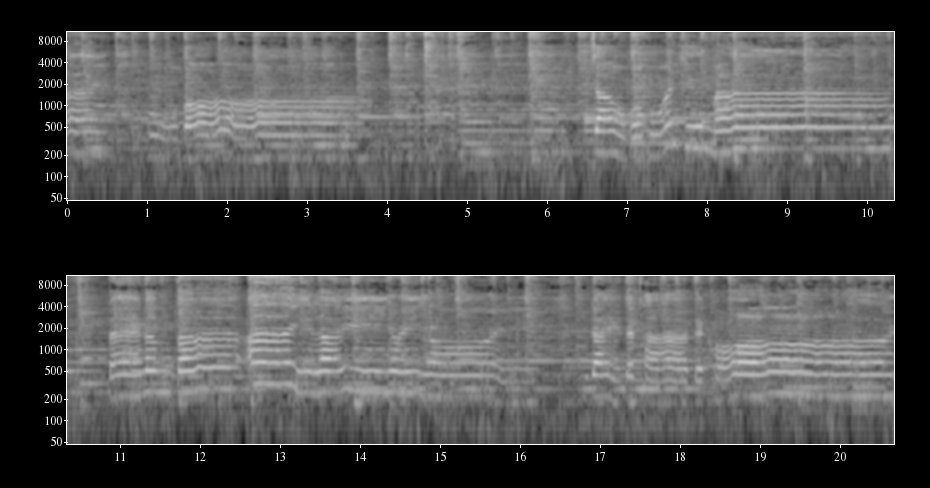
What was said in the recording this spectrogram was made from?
ายหูบอเจ้าบอกหวนคืนมา แต่น้ำตาอ้ายไหลย้อยย้อยได้แต่ทาแต่คอย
